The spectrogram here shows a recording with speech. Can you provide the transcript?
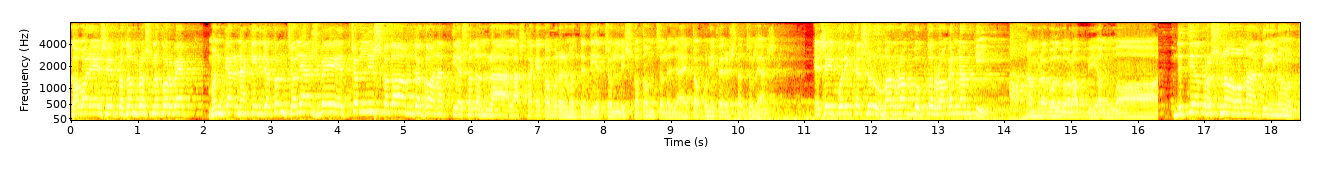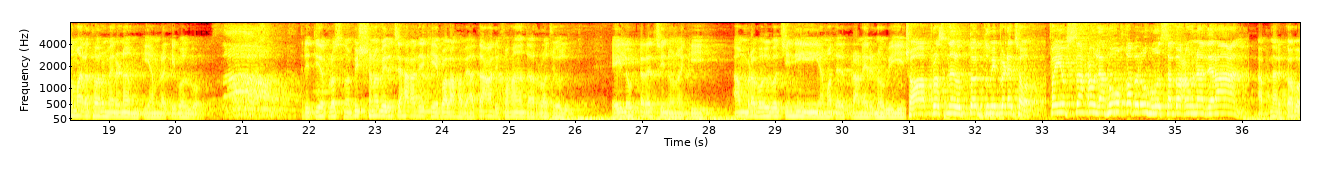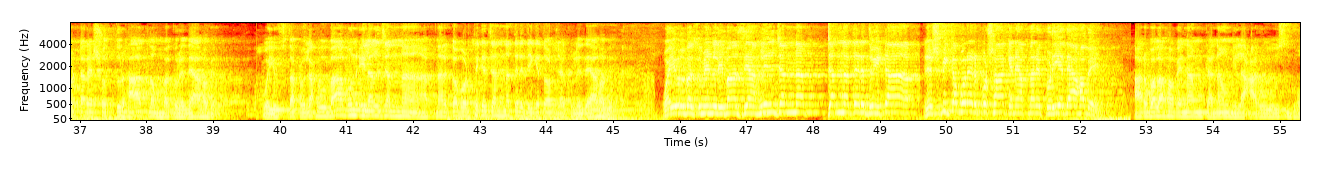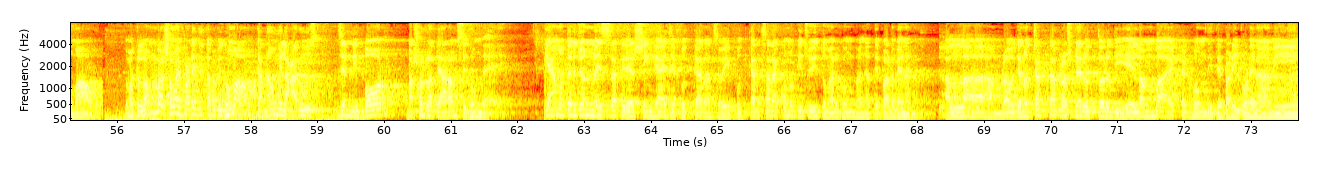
কবরে এসে প্রথম প্রশ্ন করবে, মনকার নাকির যখন চলে আসবে, চল্লিশ কদম যখন আত্মীয় স্বজনরা লাশটাকে কবরের মধ্যে দিয়ে চল্লিশ কদম চলে যায়, তখনই ফেরেশতা চলে আসে। এসেই পরীক্ষা শুরু, মার রব্বুক, তোর রবের নাম কি? আমরা বলব, রব্বি আল্লাহ। দ্বিতীয় প্রশ্ন, ওমা দিনু, তোমার ধর্মের নাম কি? আমরা কি বলব? তৃতীয় প্রশ্ন, বিশ্বনবীর চেহারা দেখিয়ে বলা হবে আতা আরিফ রজুল। এই লোকটারে চিনো নাকি? আমরা বলব, চিনি আমাদের প্রাণের নবী। সব প্রশ্নের উত্তর তুমি পেরেছ। আপনার কবরটারে 70 হাত লম্বা করে দেয়া হবে। আপনার কবর থেকে জান্নাতের দিকে দরজা খুলে দেয়া হবে। জান্নাতের দুইটা রেশমি কাপড়ের পোশাক এনে আপনারে পরিয়ে দেয়া হবে। আর বলা হবে নাম কানাউ মিলা আরুস, ঘুমাও। তোমাকে লম্বা সময় পাড়ে দিতে হবে, ঘুমাও। কানাউ মিলা আরুস যেমনি বর বাসর রাতে আরামসে ঘুম দেয়। কেয়ামতের জন্য ইসরাফিলের সিংহায় যে ফুৎকার আছে, ওই ফুৎকার ছাড়া কোনো কিছুই তোমার ঘুম ভাঙাতে পারবে না। আল্লাহ, আমরাও যেন চারটা প্রশ্নের উত্তর দিয়ে লম্বা একটা ঘুম দিতে পারি, পড়ে না, আমিন।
